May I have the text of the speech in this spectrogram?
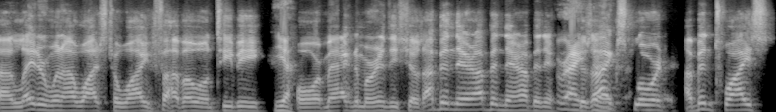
uh, later when I watched Hawaii Five O on TV Yeah. or Magnum or any of these shows, I've been there, I've been there, I've been there. Right, Because I explored. I've been twice,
